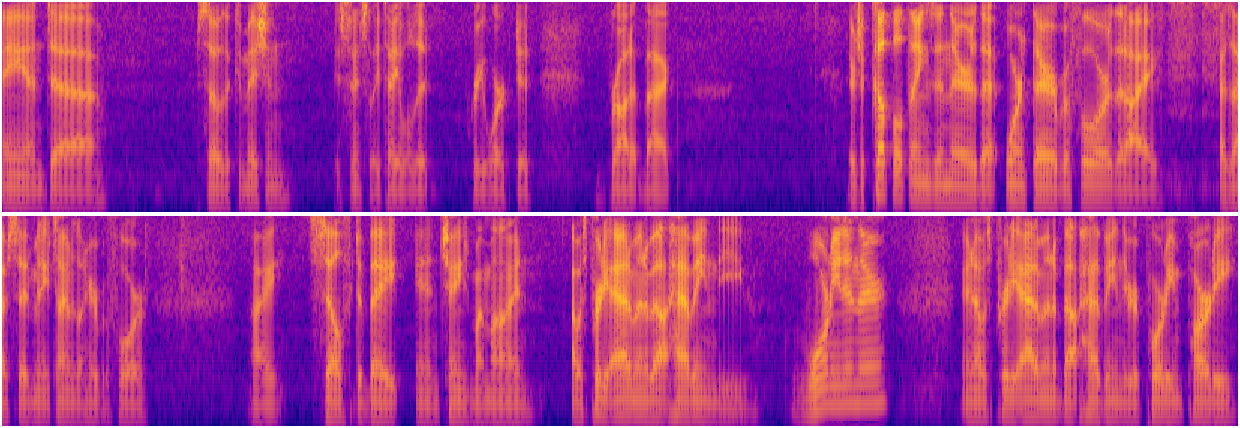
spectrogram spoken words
and uh, so the commission essentially tabled it, reworked it, brought it back. There's a couple things in there that weren't there before that I, as I've said many times on here before, I self debate and change my mind. I was pretty adamant about having the warning in there, and I was pretty adamant about having the reporting party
